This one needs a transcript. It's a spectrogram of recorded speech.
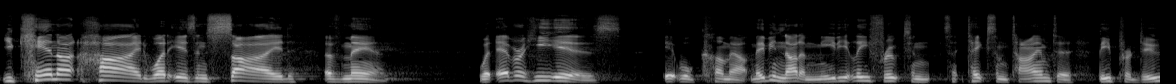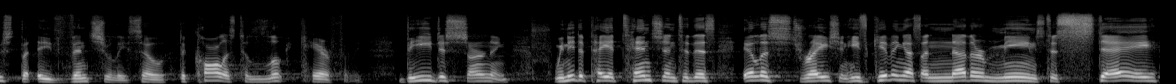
You cannot hide what is inside of man. Whatever he is, it will come out. Maybe not immediately, fruit can take some time to be produced, but eventually. So the call is to look carefully, be discerning. We need to pay attention to this illustration. He's giving us another means to stay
